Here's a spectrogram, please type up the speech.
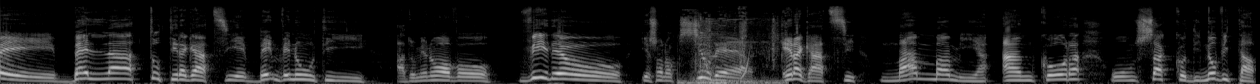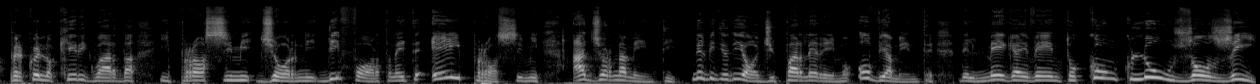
Uè, bella a tutti ragazzi e benvenuti ad un mio nuovo video! Io sono Xuder e ragazzi, mamma mia, ancora un sacco di novità per quello che riguarda i prossimi giorni di Fortnite e i prossimi aggiornamenti. Nel video di oggi parleremo ovviamente del mega evento conclusosi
